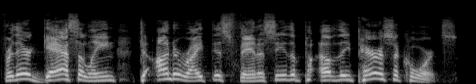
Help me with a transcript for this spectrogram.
for their gasoline to underwrite this fantasy of the, of the Paris Accords.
